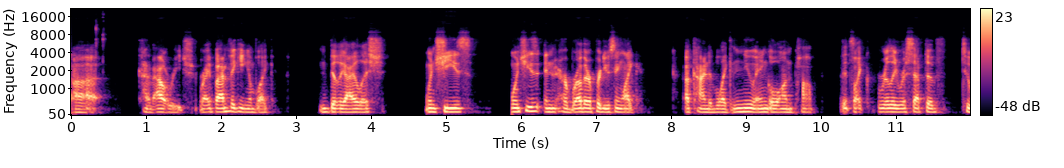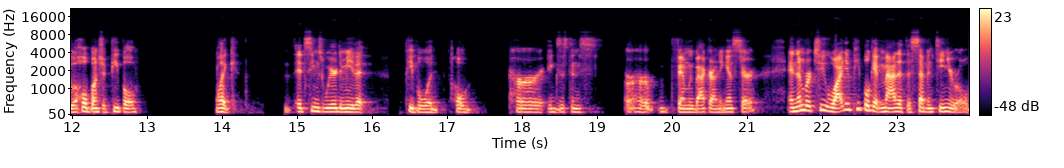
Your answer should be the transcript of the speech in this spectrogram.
uh kind of outreach, right? But I'm thinking of like Billie Eilish when she's when she's and her brother producing like a kind of like new angle on pop that's like really receptive to a whole bunch of people. Like it seems weird to me that people would hold her existence or her family background against her. And number two, why do people get mad at the 17 year old?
